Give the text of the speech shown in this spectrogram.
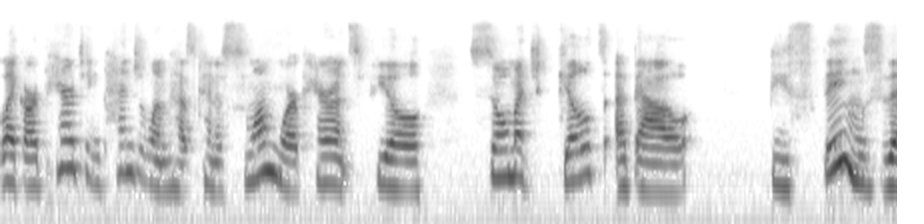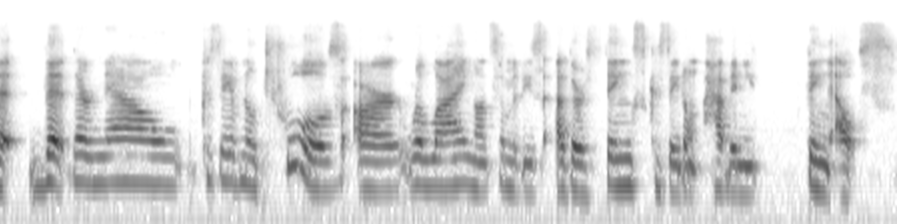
like our parenting pendulum has kind of swung where parents feel so much guilt about these things that that they're now because they have no tools are relying on some of these other things because they don't have anything else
